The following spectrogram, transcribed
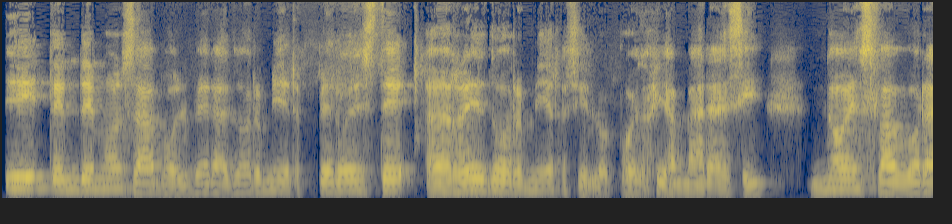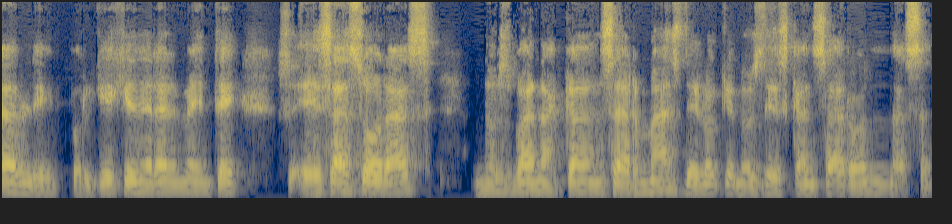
Y tendemos a volver a dormir, pero este redormir, si lo puedo llamar así, no es favorable, porque generalmente esas horas nos van a cansar más de lo que nos descansaron las,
